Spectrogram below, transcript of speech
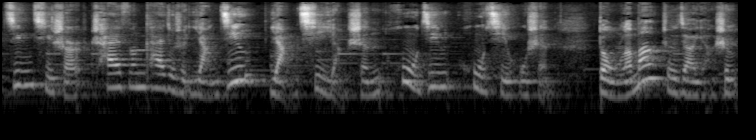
精气神儿拆分开就是养精、养气、养神，护精、护气、护神。懂了吗？这就叫养生。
